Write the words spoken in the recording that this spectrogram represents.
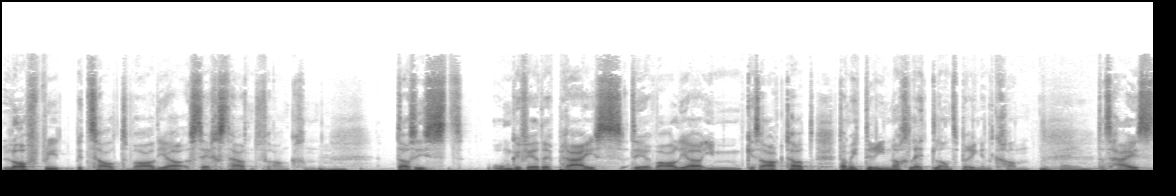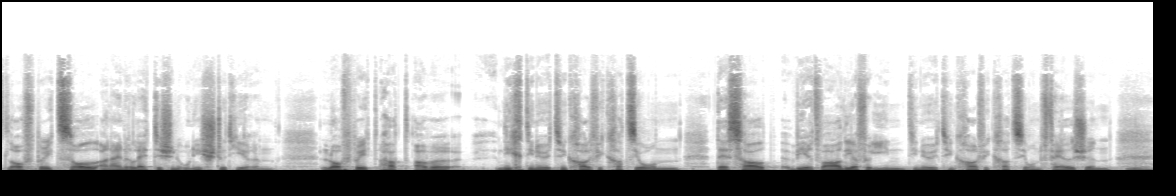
Lovebreed bezahlt Valia 6000 Franken. Mhm. Das ist ungefähr der Preis, der Valia ihm gesagt hat, damit er ihn nach Lettland bringen kann. Okay. Das heißt, Lovebrit soll an einer lettischen Uni studieren. Lovebrit hat aber nicht die nötigen Qualifikationen. Deshalb wird Valia für ihn die nötigen Qualifikationen fälschen. Mhm.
